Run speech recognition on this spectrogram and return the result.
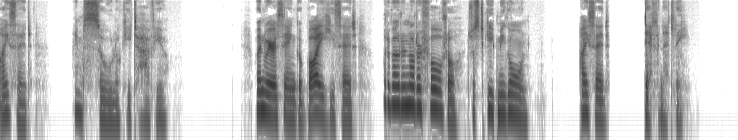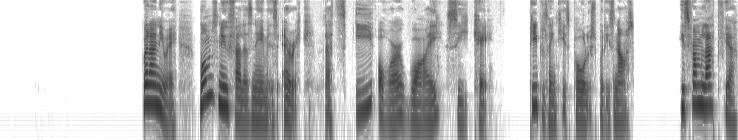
I said, I'm so lucky to have you. When we were saying goodbye, he said, What about another photo, just to keep me going? I said, Definitely. Well, anyway, Mum's new fella's name is Eric. That's E R Y C K. People think he's Polish, but he's not. He's from Latvia,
